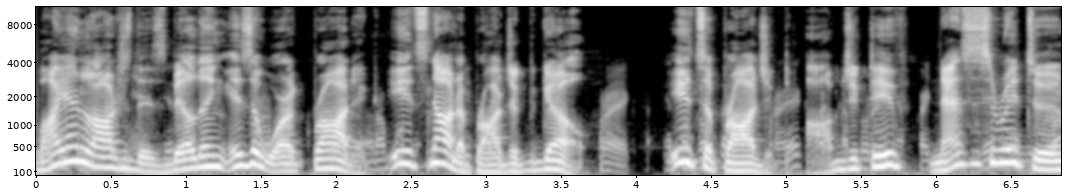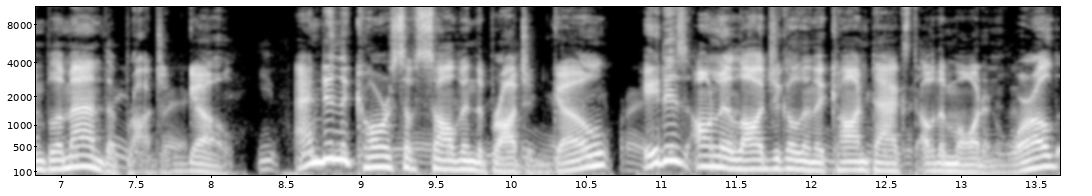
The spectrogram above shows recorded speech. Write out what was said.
By and large, this building is a work product, it's not a project goal. It's a project objective necessary to implement the project goal. And in the course of solving the project goal, it is only logical in the context of the modern world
